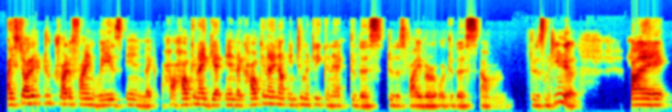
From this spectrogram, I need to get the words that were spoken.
I started to try to find ways in, like how, how can I get in, like how can I now intimately connect to this to this fiber or to this um to this material. I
